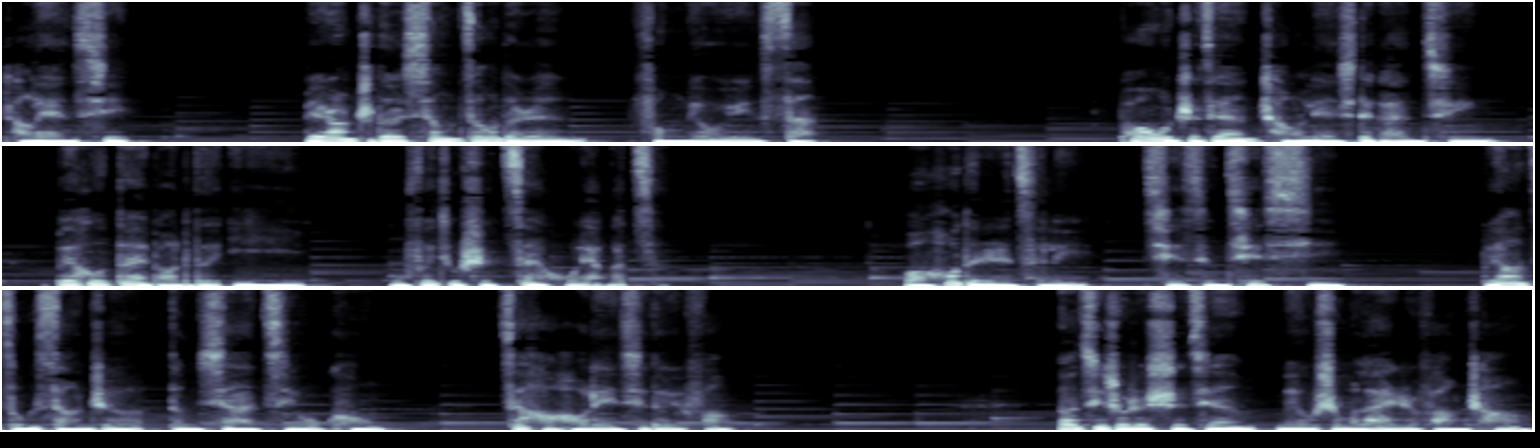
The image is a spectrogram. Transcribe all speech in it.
常联系，别让值得相交的人风流云散。朋友之间常联系的感情，背后代表着的意义，无非就是在乎两个字。往后的日子里，且行且惜，不要总想着等下次有空，再好好联系对方。要记住，这世间没有什么来日方长，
